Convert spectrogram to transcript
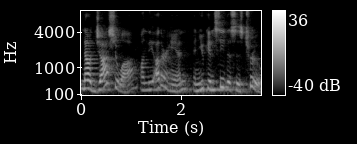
Now Joshua, on the other hand, and you can see this is true,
